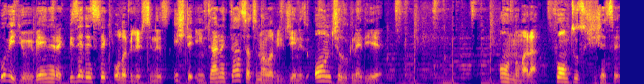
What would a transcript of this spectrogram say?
bu videoyu beğenerek bize destek olabilirsiniz. İşte internetten satın alabileceğiniz 10 çılgın hediye. 10 numara Fontus şişesi.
